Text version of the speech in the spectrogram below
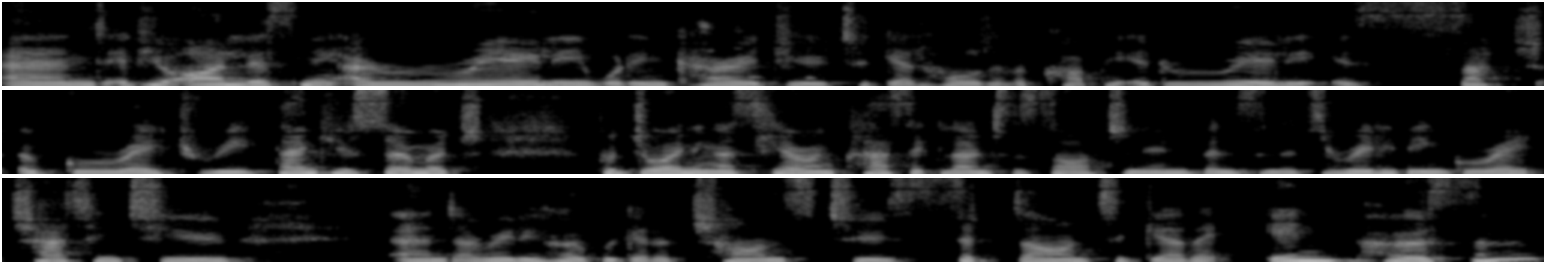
And if you are listening, I really would encourage you to get hold of a copy. It really is such a great read. Thank you so much for joining us here on Classic Lunch this afternoon, Vincent. It's really been great chatting to you. And I really hope we get a chance to sit down together in person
